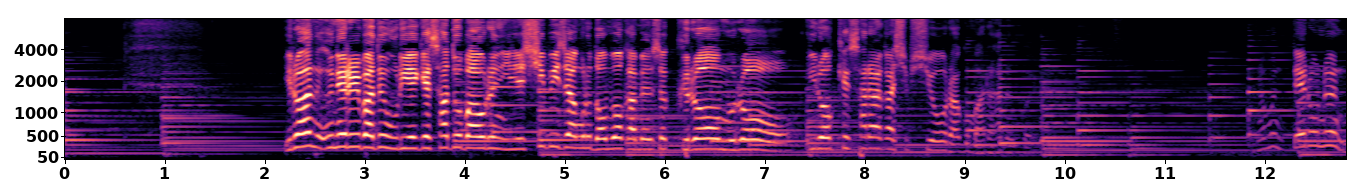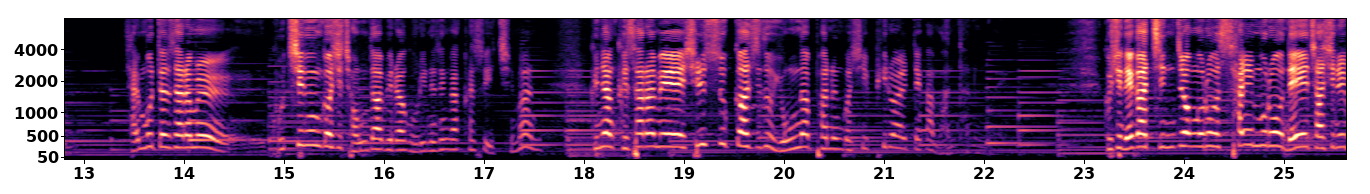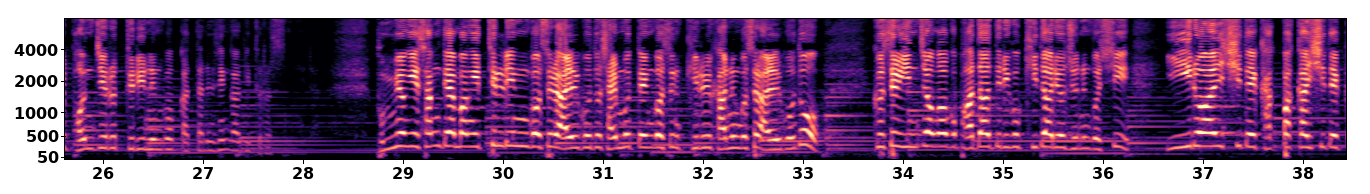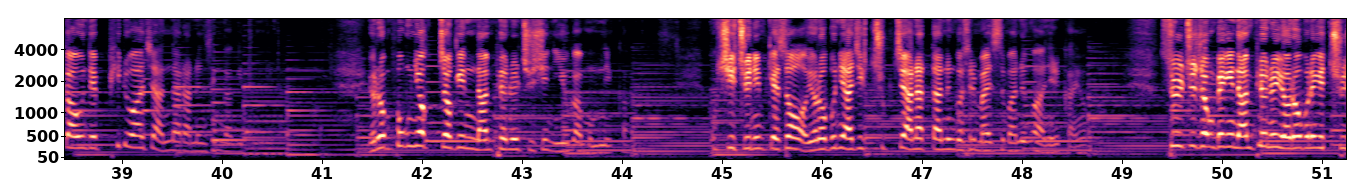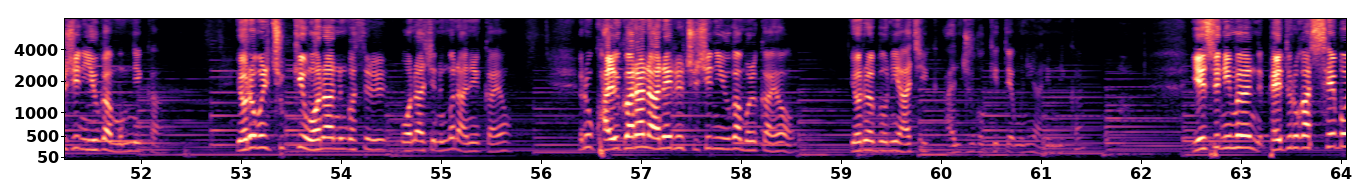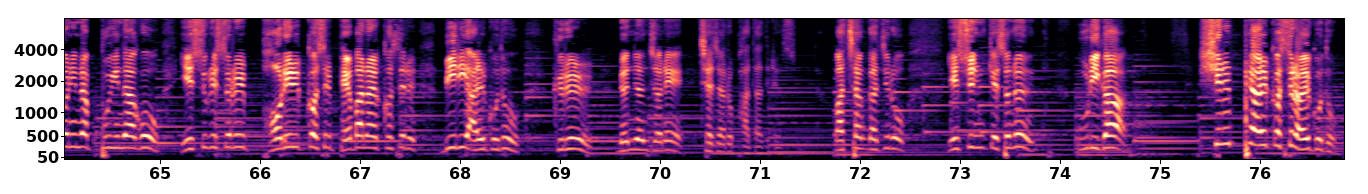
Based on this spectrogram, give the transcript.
이러한 은혜를 받은 우리에게 사도 바울은 이제 12장으로 넘어가면서 그러므로 이렇게 살아가십시오라고 말을 하는 거예요. 여러분 때로는 잘못된 사람을 고치는 것이 정답이라고 우리는 생각할 수 있지만 그냥 그 사람의 실수까지도 용납하는 것이 필요할 때가 많다는 거예요. 그것이 내가 진정으로 삶으로 내 자신을 번제로 드리는 것 같다는 생각이 들었습니다. 분명히 상대방이 틀린 것을 알고도 잘못된 것을 길을 가는 것을 알고도 그것을 인정하고 받아들이고 기다려주는 것이 이러한 시대 각박한 시대 가운데 필요하지 않나라는 생각이 듭니다. 여러분 폭력적인 남편을 주신 이유가 뭡니까? 혹시 주님께서 여러분이 아직 죽지 않았다는 것을 말씀하는 거 아닐까요? 술주정뱅이 남편을 여러분에게 주신 이유가 뭡니까? 여러분이 죽기 원하는 것을 원하시는 건 아닐까요? 여러분 괄괄한 아내를 주신 이유가 뭘까요? 여러분이 아직 안 죽었기 때문이 아닙니까? 예수님은 베드로가 세 번이나 부인하고 예수 그리스도를 버릴 것을 배반할 것을 미리 알고도 그를 몇 년 전에 제자로 받아들였습니다. 마찬가지로 예수님께서는 우리가 실패할 것을 알고도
